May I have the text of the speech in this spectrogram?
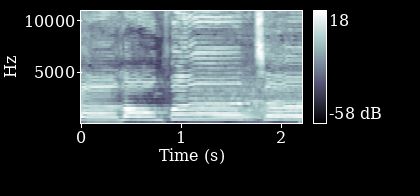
จะลอ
